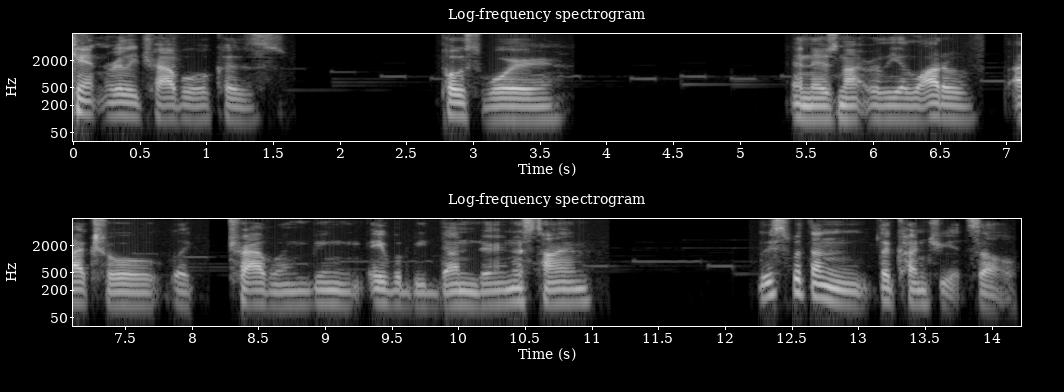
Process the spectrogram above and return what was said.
can't really travel because post war and there's not really a lot of actual like traveling being able to be done during this time at least within the country itself.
